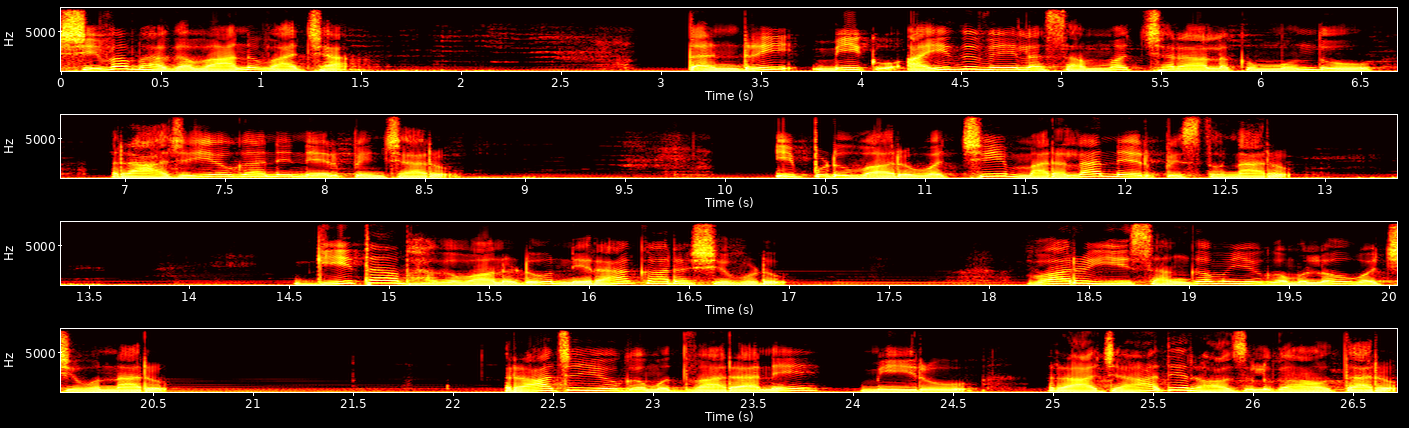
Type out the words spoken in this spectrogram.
శివ భగవాను వాచ. తండ్రి మీకు ఐదు వేల సంవత్సరాలకు ముందు రాజయోగాన్ని నేర్పించారు. ఇప్పుడు వారు వచ్చి మరలా నేర్పిస్తున్నారు. గీతా భగవానుడు నిరాకార శివుడు. వారు ఈ సంగమ యుగములో వచ్చి ఉన్నారు. రాజయోగము ద్వారానే మీరు రాజాది రాజులుగా అవుతారు.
